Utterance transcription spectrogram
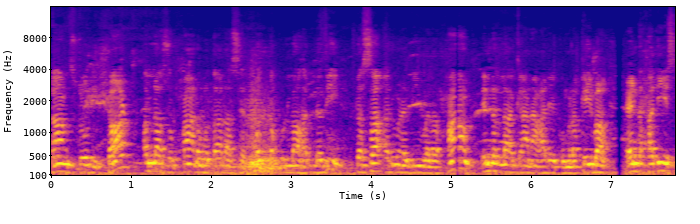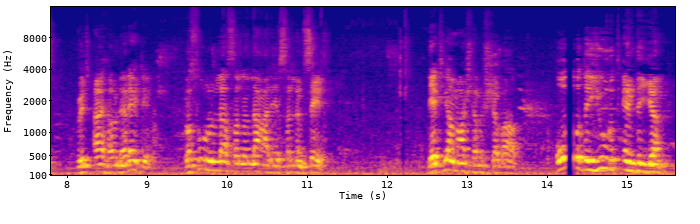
long story short, Allah subhanahu wa ta'ala said, وَاتَّقُوا اللَّهَ الَّذِي تَسَاءَلُونَ بِهِ وَالْأَرْحَامَ إِنَّ اللَّهَ كَانَ عَلَيْكُمْ رَقِيبًا And the hadith which I have narrated, Rasulullah sallallahu alayhi wa sallam said, that ya ma'ashar al-shabab, all the youth and the young,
